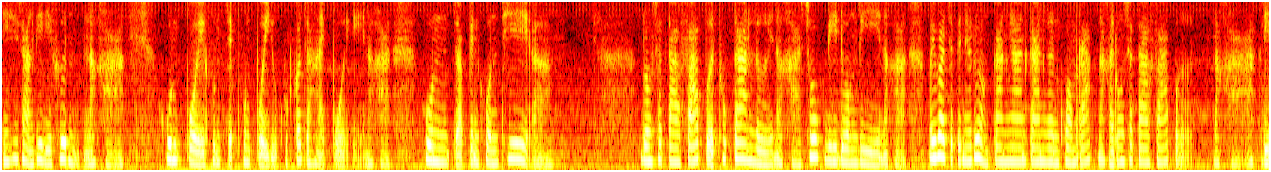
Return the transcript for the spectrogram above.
ในทิศทางที่ดีขึ้นนะคะ คุณป่วยคุณเจ็บคุณป่วยอยู่คุณก็จะหายป่วยนะคะ คุณจะเป็นคนที่ ดวงชะตาฟ้าเปิดทุกด้านเลยนะคะ โชคดีดวงดีนะคะ ไม่ว่าจะเป็นในเรื่องการงานการเงินความรักนะคะ ดวงชะตาฟ้าเปิดนะคะ ดี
